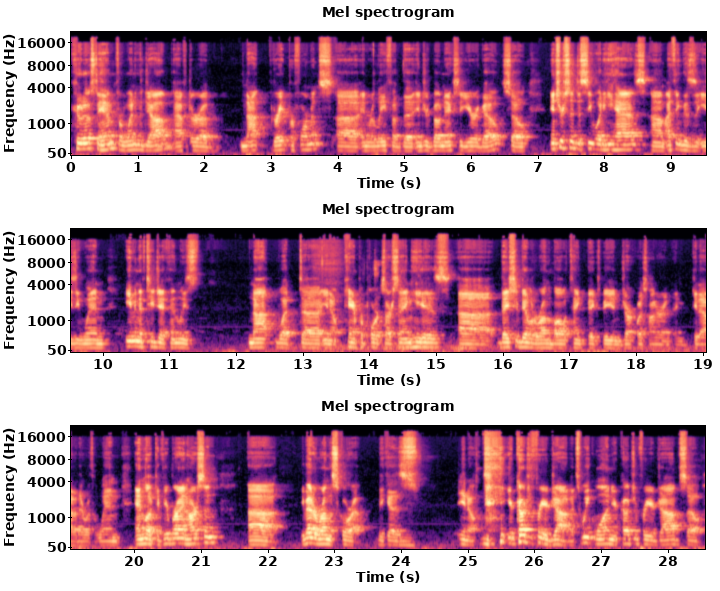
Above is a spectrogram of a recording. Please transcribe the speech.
kudos to him for winning the job after a not great performance uh, in relief of the injured Bo Nix a year ago. So interested to see what he has. Um, I think this is an easy win, even if TJ Finley's not what uh, you know camp reports are saying he is. Uh, they should be able to run the ball with Tank Bigsby and Jarquez Hunter and, and, get out of there with a win. And look, if you're Bryan Harsin, uh, you better run the score up because you know, you're coaching for your job. It's week one. You're coaching for your job. So,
